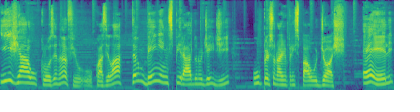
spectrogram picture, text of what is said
E já o Close Enough, o, o Quase Lá, também é inspirado no J.D. O personagem principal, o Josh, é ele,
